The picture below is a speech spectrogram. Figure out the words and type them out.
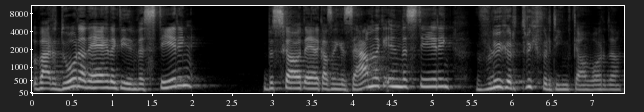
waardoor dat eigenlijk die investering beschouwd eigenlijk als een gezamenlijke investering vlugger terugverdiend kan worden.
